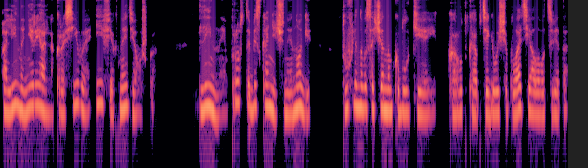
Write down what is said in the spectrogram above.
Алина нереально красивая и эффектная девушка. Длинные, просто бесконечные ноги, туфли на высоченном каблуке и короткое обтягивающее платье алого цвета.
